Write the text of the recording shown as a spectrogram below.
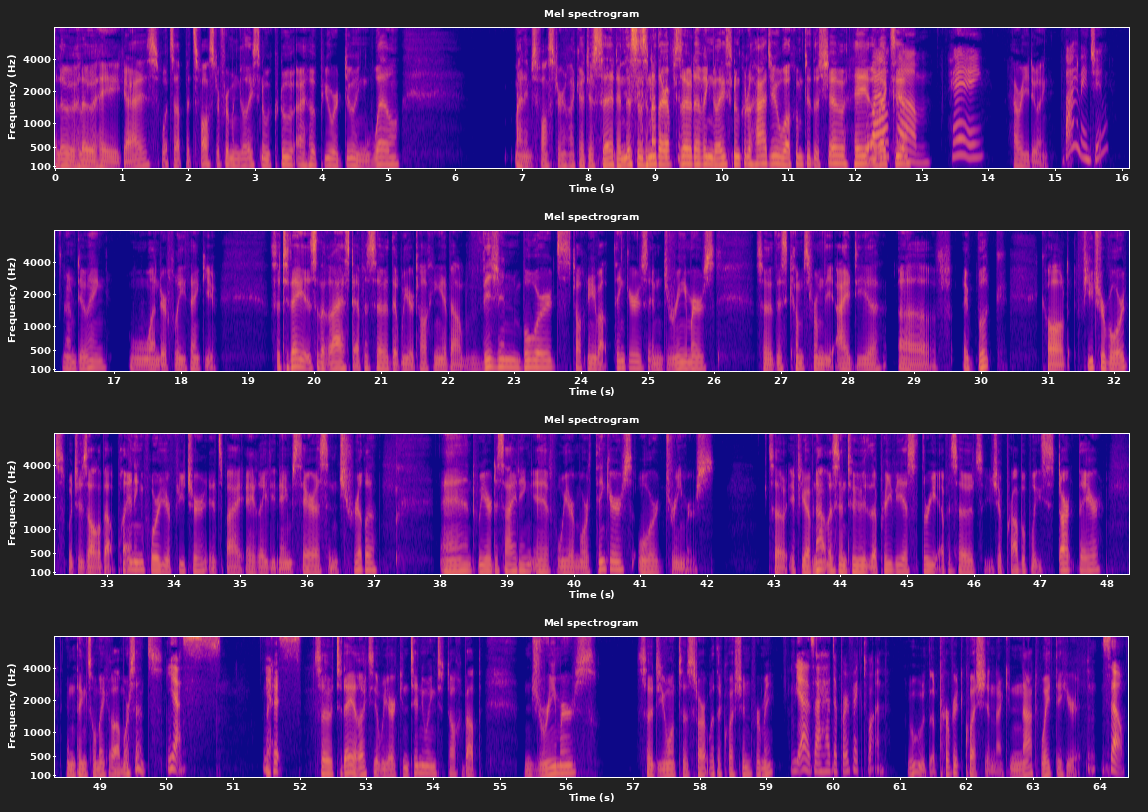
Hello, hello, hey guys. What's up? It's Foster from Inglés no Cru. I hope you are doing well. My name's Foster, like I just said, and this is another episode of Inglés no Cru Rádio. Welcome to the show. Hey, Alexia. Welcome. Hey, How are you doing? fine, and you? I'm doing wonderfully, thank you. So, today is the last episode that we are talking about vision boards, talking about thinkers and dreamers. So, this comes from the idea of a book called Future Boards, which is all about planning for your future. It's by a lady named Sarah Centrella. And we are deciding if we are more thinkers or dreamers. So, if you have not listened to the previous three episodes, you should probably start there and things will make a lot more sense. Yes. Okay. Yes. So, today, Alexia, we are continuing to talk about dreamers. So, do you want to start with a question for me? Yes, I had the perfect one. Ooh, the perfect question. I cannot wait to hear it. Mm, so,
